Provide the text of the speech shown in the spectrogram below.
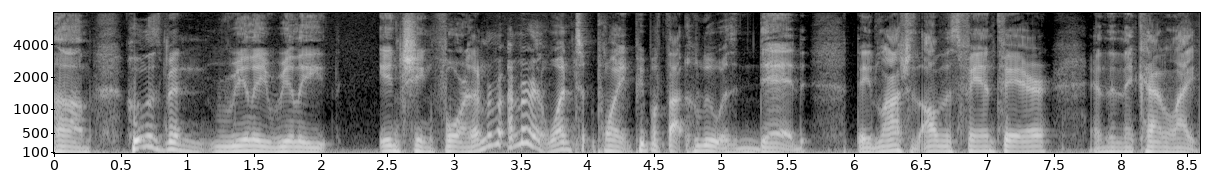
Um, Hulu's been really, really inching forward. I remember, I remember at one point people thought Hulu was dead. They launched with all this fanfare, and then they kind of like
